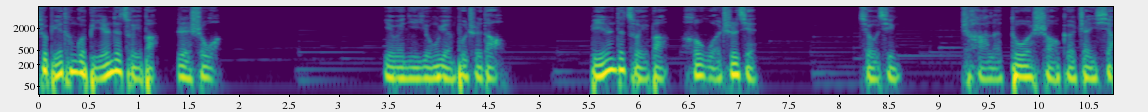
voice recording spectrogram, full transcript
就别通过别人的嘴巴认识我，因为你永远不知道，别人的嘴巴和我之间，究竟差了多少个真相。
